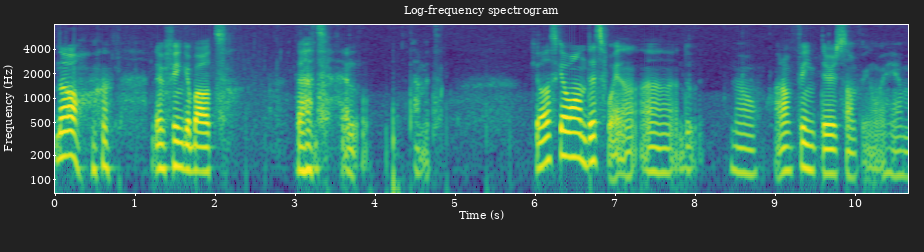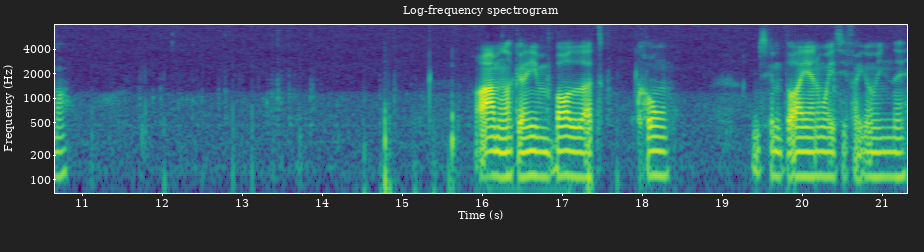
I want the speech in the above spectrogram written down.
No! Didn't think about that. Damn it. Okay, let's go on this way. Uh, do, no, I don't think there's something over here, bro. I'm not gonna even bother that coal. I'm just gonna die anyways if I go in there.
